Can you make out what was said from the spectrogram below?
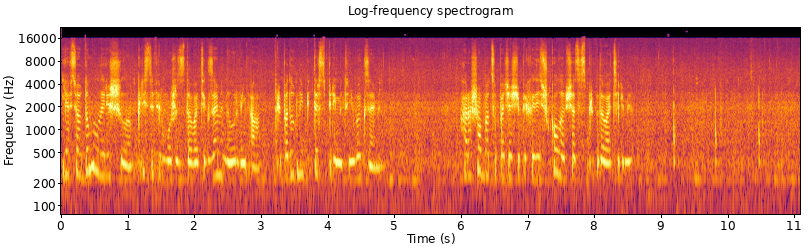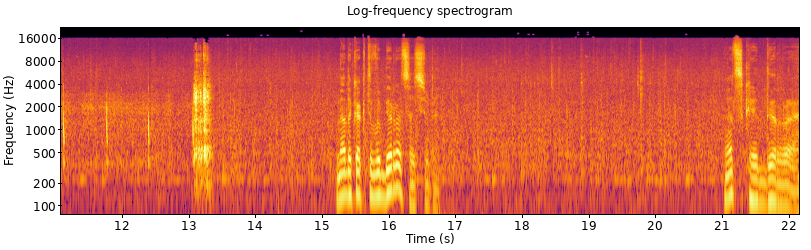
Я все обдумала и решила. Кристофер может сдавать экзамен на уровень А. Преподобный Питерс примет у него экзамен. Хорошо бы отцу почаще приходить в школу и общаться с преподавателями. Надо как-то выбираться отсюда. Адская дыра.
